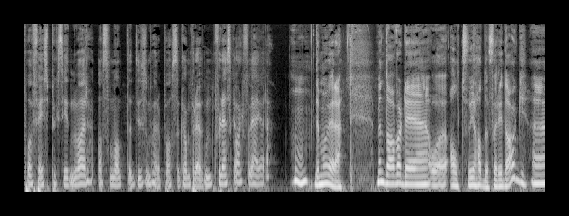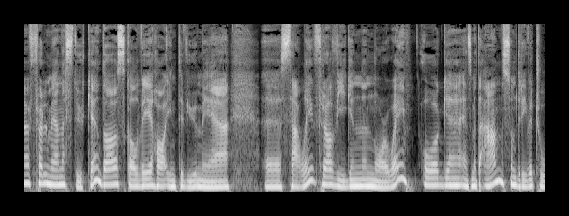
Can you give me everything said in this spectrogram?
på Facebook-siden vår, og sånn at de som hører på også kan prøve den. For det skal i hvert fall jeg gjøre. Mm, det må vi gjøre. Men da var det alt vi hadde for i dag. Eh, følg med neste uke. Da skal vi ha intervju med eh, Sally fra Vegan Norway, og eh, en som heter Anne, som driver to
